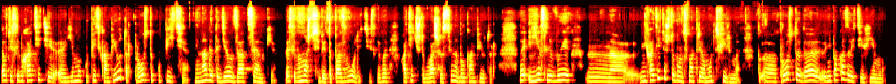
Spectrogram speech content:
Да, вот если вы хотите э, ему купить компьютер, просто купите. Не надо это делать за оценки. Если вы можете себе это позволить, если вы хотите, чтобы у вашего сына был компьютер. Да, и если вы а, не хотите, чтобы он смотрел мультфильмы, э, просто да, не показывайте их ему,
